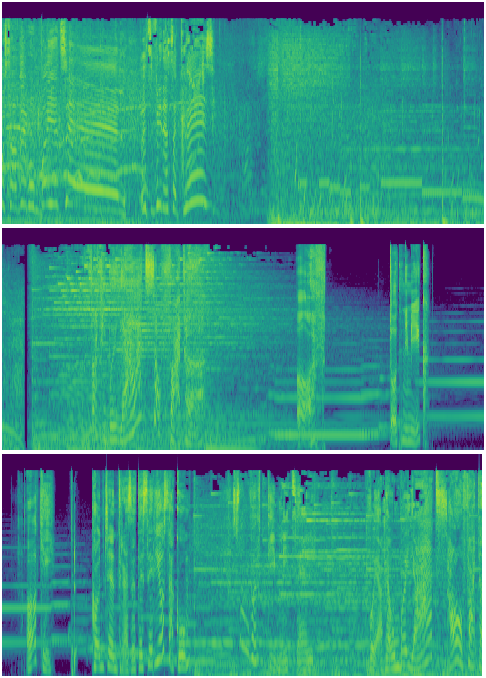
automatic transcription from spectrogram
O să avem un băiețel! Îți vine să crezi? Va fi băiat sau fată? Of, tot nimic Ok, concentrează-te serios acum. Să învârtim nițel. Voi avea un băiat sau o fată?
